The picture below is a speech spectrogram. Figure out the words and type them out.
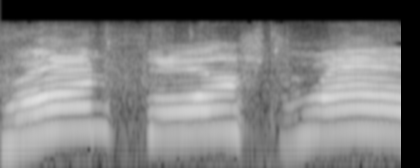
One, Forrest, run!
